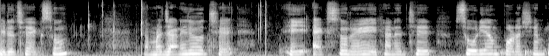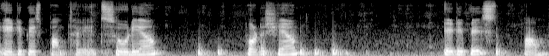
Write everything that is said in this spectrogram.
এটা হচ্ছে অ্যাক্সন আমরা জানি যে হচ্ছে এই অ্যাক্সনে এখানে হচ্ছে সোডিয়াম পটাশিয়াম এটিপিএস পাম্প থাকে। সোডিয়াম পটাশিয়াম এটিপিএস পাম্প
